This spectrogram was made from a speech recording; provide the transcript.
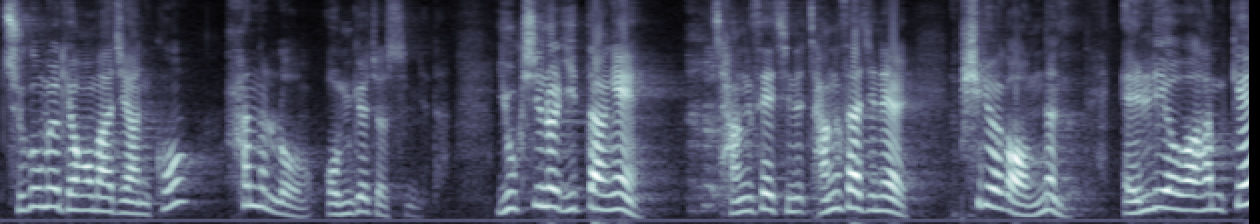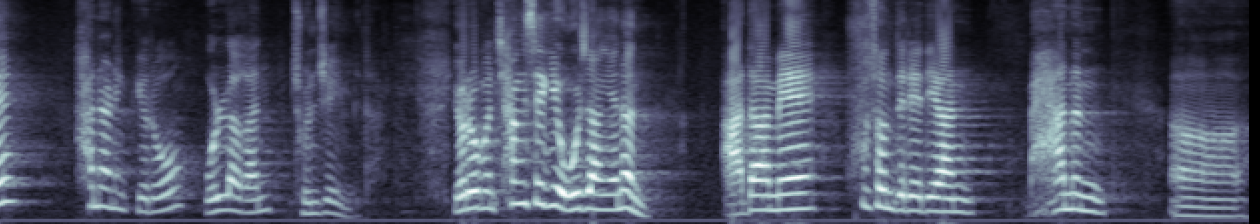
죽음을 경험하지 않고 하늘로 옮겨졌습니다. 육신을 이 땅에 장세 장사 지낼 필요가 없는 엘리야와 함께 하나님께로 올라간 존재입니다. 여러분 창세기 5장에는 아담의 후손들에 대한 많은 어,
